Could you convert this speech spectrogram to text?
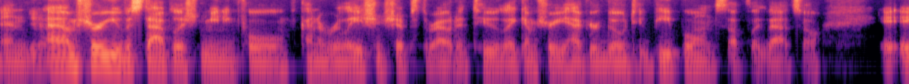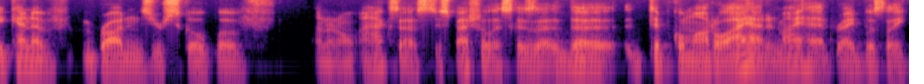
And yeah. I'm sure you've established meaningful kind of relationships throughout it too. Like I'm sure you have your go-to people and stuff like that. So it, it kind of broadens your scope of I don't know, access to specialists because uh, the typical model I had in my head, right, was like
